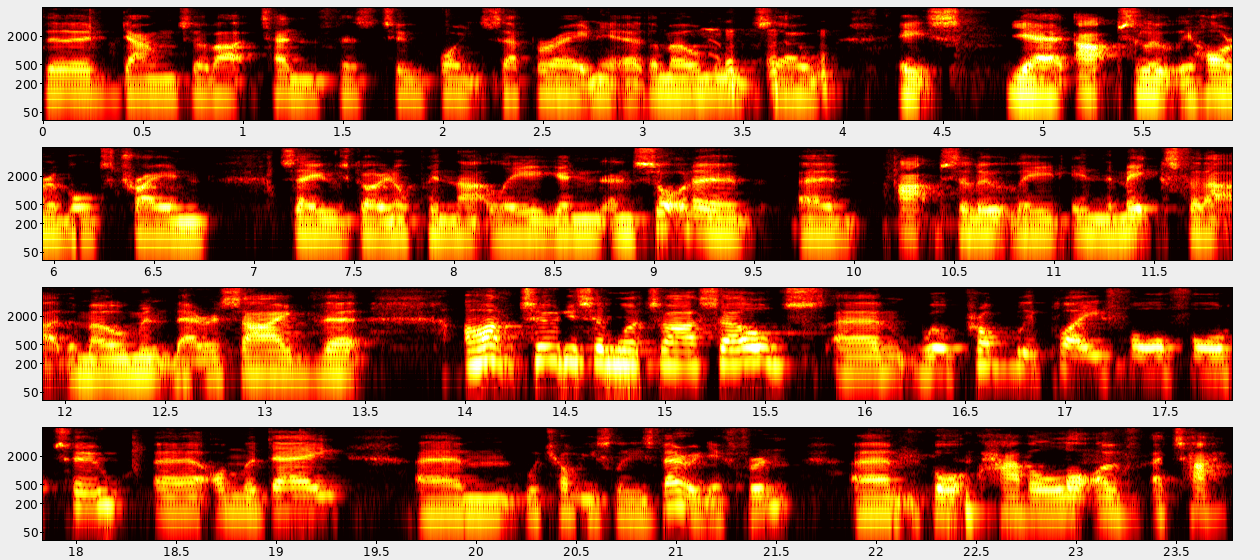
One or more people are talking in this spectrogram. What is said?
third down to about tenth. There's two points separating it at the moment, so it's yeah, absolutely horrible to try and say who's going up in that league. And and Sutton are, are absolutely in the mix for that at the moment. They're a side that aren't too dissimilar to ourselves. Um, we'll probably play 4 4 2 uh, on the day, um, which obviously is very different, um, but have a lot of attack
